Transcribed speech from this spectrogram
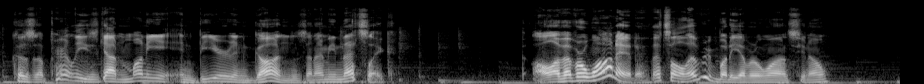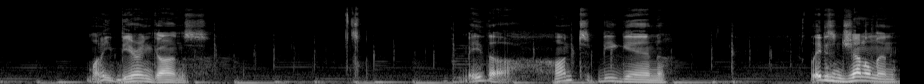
because apparently he's got money and beer and guns, and I mean that's like all I've ever wanted. That's all everybody ever wants, you know. Money, beer, and guns. May the hunt begin. Ladies and gentlemen,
